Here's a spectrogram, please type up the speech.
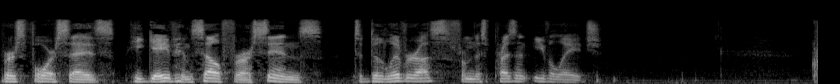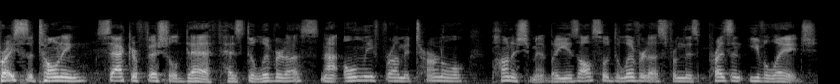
Verse 4 says, He gave Himself for our sins to deliver us from this present evil age. Christ's atoning sacrificial death has delivered us not only from eternal punishment, but he has also delivered us from this present evil age.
